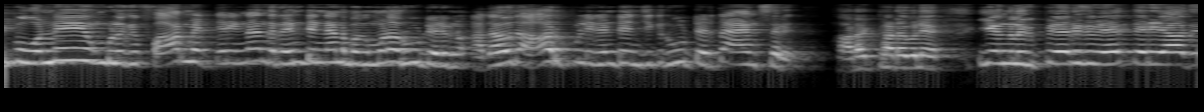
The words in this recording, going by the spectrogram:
இப்போ ஒன்று உங்களுக்கு ஃபார்மேட் தெரியும்னா இந்த ரெண்டு என்னென்ன பார்க்கும்போனா ரூட் எடுக்கணும். அதாவது ஆறு புள்ளி ரெண்டு அஞ்சுக்கு ரூட் எடுத்தால் ஆன்சரு அடக்கடவுளே எங்களுக்கு பெருகவே தெரியாது.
